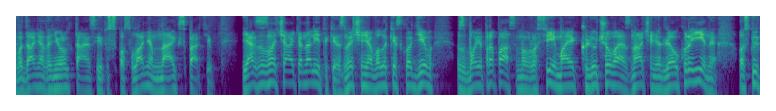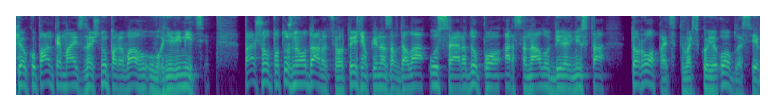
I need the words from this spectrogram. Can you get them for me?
видання The New York Times з посиланням на експертів. Як зазначають аналітики, знищення великих складів з боєприпасами в Росії має ключове значення для України, оскільки окупанти мають значну перевагу у вогнівій міці. Першого потужного удару цього тижня Україна завдала у середу по арсеналу біля міста. Торопець Тверської області,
